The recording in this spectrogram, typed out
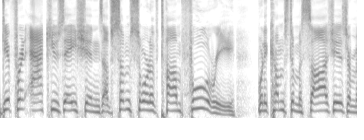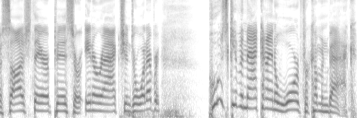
different accusations of some sort of tomfoolery when it comes to massages or massage therapists or interactions or whatever. Who's giving that guy an award for coming back?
